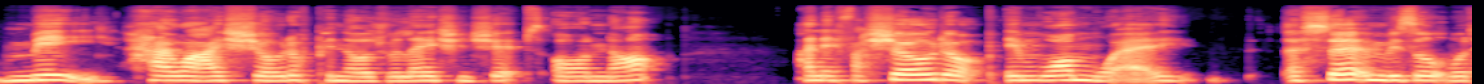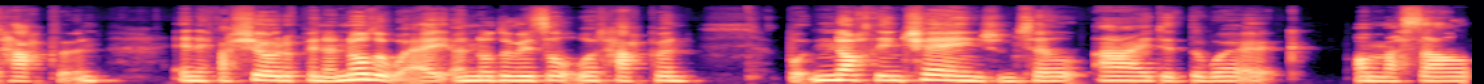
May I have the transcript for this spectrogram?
me how I showed up in those relationships or not. And if I showed up in one way, a certain result would happen. And if I showed up in another way, another result would happen. But nothing changed until I did the work on myself.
